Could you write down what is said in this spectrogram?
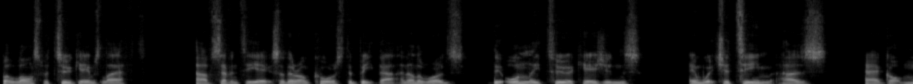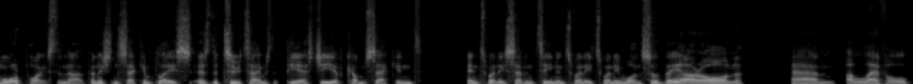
but Lens, with two games left, have 78. So they're on course to beat that. In other words, the only two occasions in which a team has uh, got more points than that, finished in second place, is the two times that PSG have come second in 2017 and 2021. So they are on um, a level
